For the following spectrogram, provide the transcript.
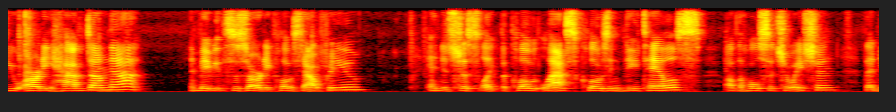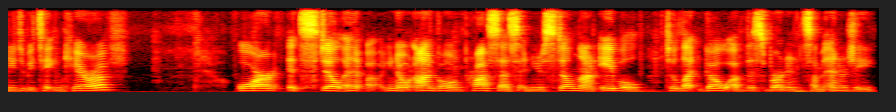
you already have done that, and maybe this is already closed out for you, and it's just like the clo last closing details of the whole situation that need to be taken care of or it's still a, you know an ongoing process and you're still not able to let go of this burdensome energy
